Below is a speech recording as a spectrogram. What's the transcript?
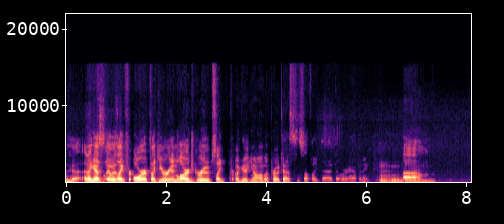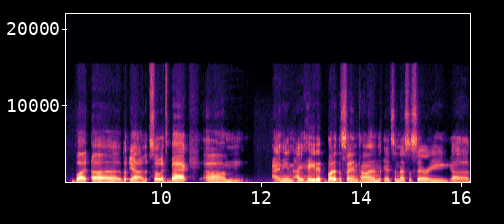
yeah, and I guess it was like for or if like you were in large groups, like you know, on the protests and stuff like that that were happening. Mhm. Um, but uh, but yeah, so it's back. Um, I mean, I hate it, but at the same time, it's a necessary. Uh,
